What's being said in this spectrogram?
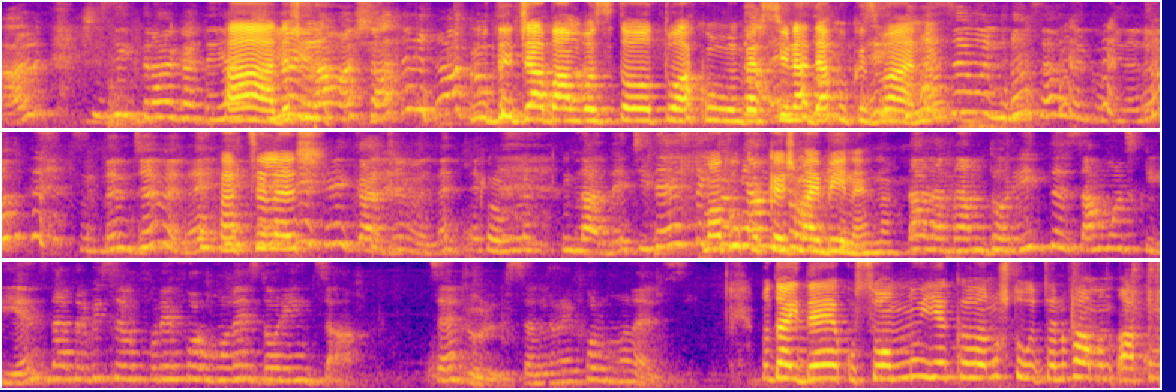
hal și zic draga de ea A, și deci eu nu- eram așa. Nu degeaba am văzut-o tu acum în versiunea de acum câțiva ani, nu? Aseamănă, aseamănă cu mine, nu? Suntem gemene. Aceleași. Ca gemene. Problem. Da, deci ideea este Mă că bucur mi-am că ești mai dorit- bine, da. Da, dar mi-am dorit să am mulți clienți, dar trebuie să reformulez dorința. Țelul, să-l reformulez. Nu, dar ideea cu somnul e că, nu știu, uite, nu v-am, acum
